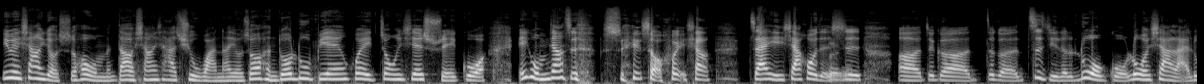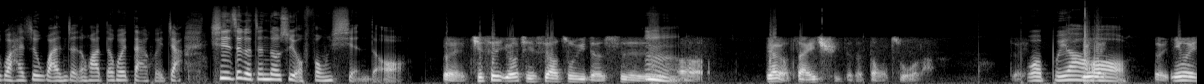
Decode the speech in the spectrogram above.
因为像有时候我们到乡下去玩呢，有时候很多路边会种一些水果，哎，我们这样子 随手会像摘一下，或者是呃，这个这个自己的落果落下来，如果还是完整的话，都会带回家。其实这个真都是有风险的哦。对，其实尤其是要注意的是，呃，不要有摘取这个动作了。对，我不要哦。对，因为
